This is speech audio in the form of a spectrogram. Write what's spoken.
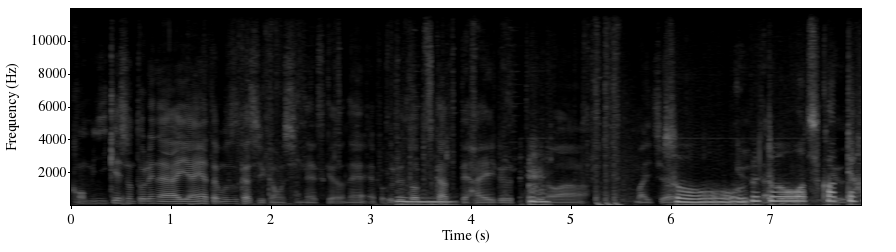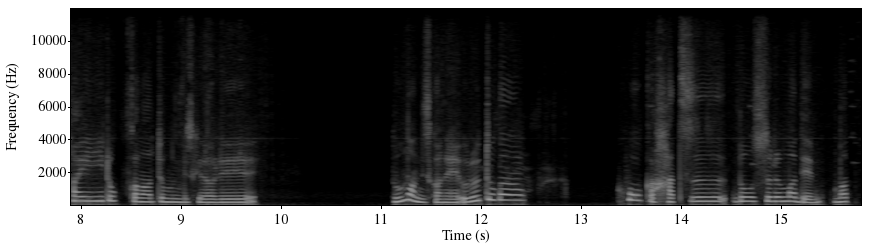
コミュニケーション取れないアイアンやったら難しいかもしれないですけどね、やっぱウルト使って入るっていうのは、まあ一応、そう、ウルトは使って入ろっかなって思うんですけど、あれ、どうなんですかね。ウルトが効果発動するまで待っ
